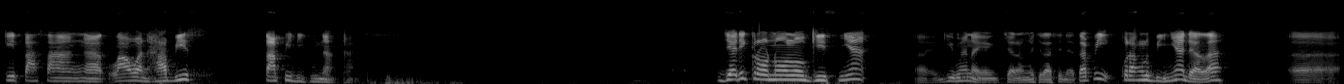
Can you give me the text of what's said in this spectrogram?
kita sangat lawan habis, tapi digunakan. Jadi kronologisnya eh, gimana ya cara ngejelasinnya? Tapi kurang lebihnya adalah uh,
